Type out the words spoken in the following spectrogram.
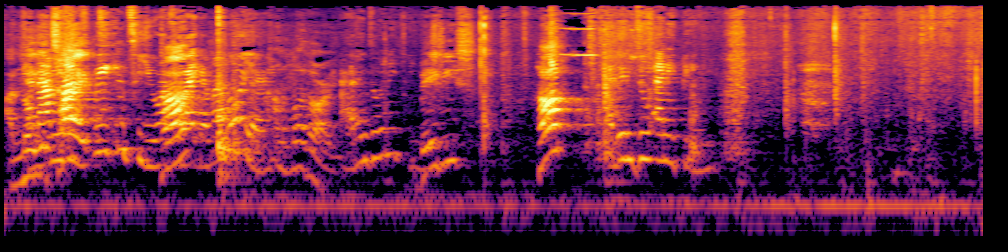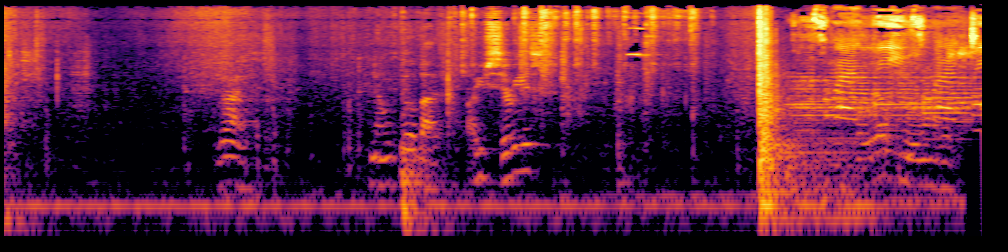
I know you're tight. and your I'm not speaking to you Huh? until I get my lawyer. What kind of mother are you? I didn't do anything. Babies? Huh? I didn't do anything. Nice. No, we feel about it. Are you serious? What else you around here?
